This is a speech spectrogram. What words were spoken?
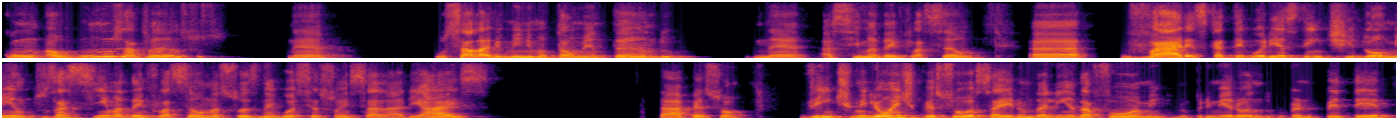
com alguns avanços, né? O salário mínimo está aumentando, né? Acima da inflação. Uh, várias categorias têm tido aumentos acima da inflação nas suas negociações salariais. Tá, pessoal? 20 milhões de pessoas saíram da linha da fome no primeiro ano do governo do PT.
